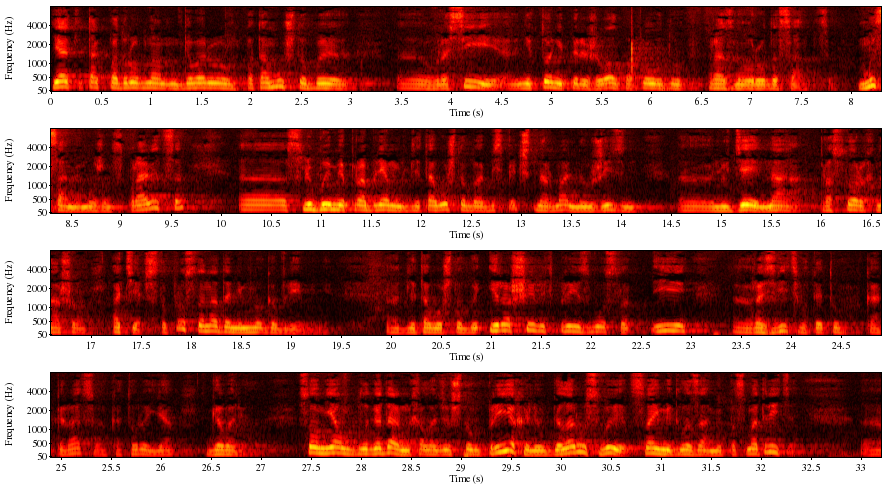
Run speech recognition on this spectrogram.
Я это так подробно говорю потому, чтобы э, в России никто не переживал по поводу разного рода санкций. Мы сами можем справиться – Э, с любыми проблемами для того, чтобы обеспечить нормальную жизнь э, людей на просторах нашего Отечества. Просто надо немного времени для того, чтобы и расширить производство, и развить вот эту кооперацию, о которой я говорил. Словом, я вам благодарен, Михаил Владимирович, что вы приехали в Беларусь, вы своими глазами посмотрите,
